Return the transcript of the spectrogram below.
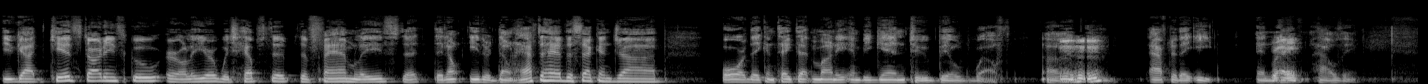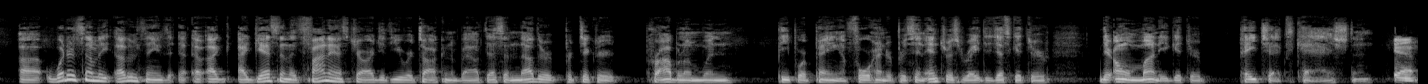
you've got kids starting school earlier, which helps the, the families that they don't either don't have to have the second job or they can take that money and begin to build wealth uh, mm-hmm. after they eat and right. housing. Uh, what are some of the other things? Uh, I, I, guess in the finance charges you were talking about, that's another particular problem when people are paying a 400% interest rate to just get their their own money, get their paychecks cashed, and, yeah.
